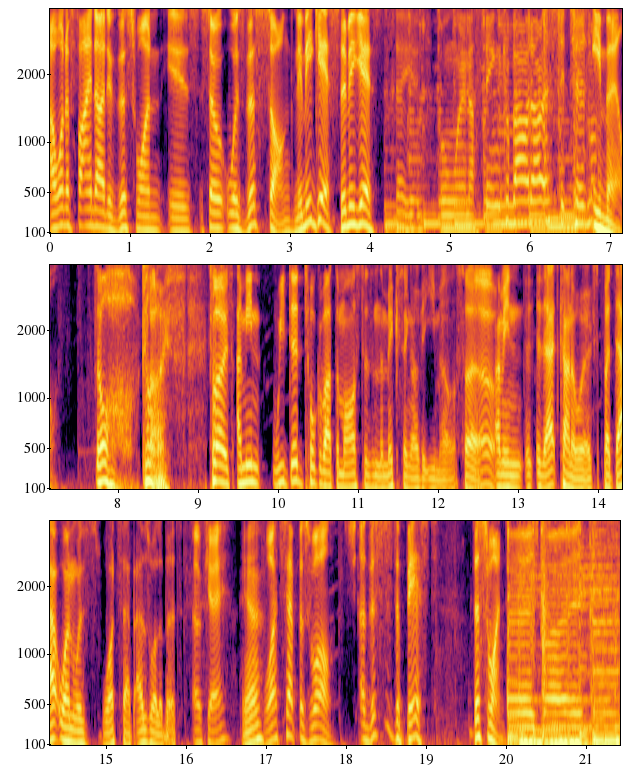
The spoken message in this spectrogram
I want to find out if this one is. So, was this song? Let me guess. Let me guess. Say it, but when I think about us, it turns Email. Oh, close, close. I mean, we did talk about the masters and the mixing over email, so Oh. I mean that kind of works. But that one was WhatsApp as well a bit. Okay. Yeah. WhatsApp as well. Uh, this is the best. This one. but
